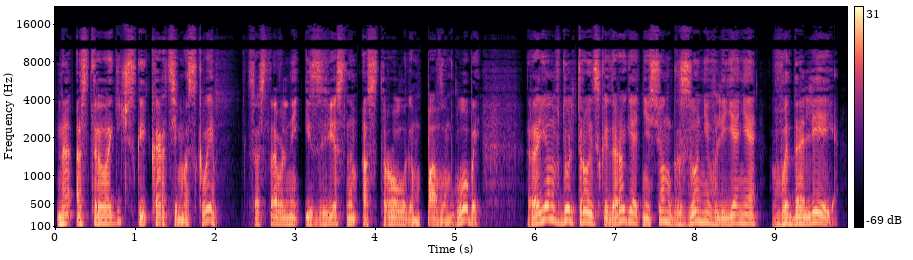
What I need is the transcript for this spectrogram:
На астрологической карте Москвы, составленной известным астрологом Павлом Глобой, район вдоль Троицкой дороги отнесен к зоне влияния Водолея –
